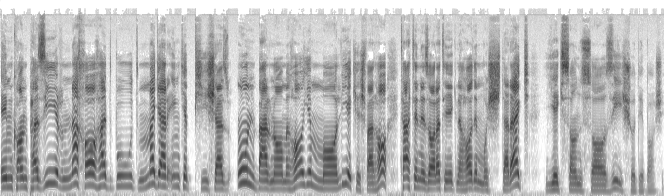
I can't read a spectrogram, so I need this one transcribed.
امکان پذیر نخواهد بود مگر اینکه پیش از اون برنامه های مالی کشورها تحت نظارت یک نهاد مشترک یکسانسازی شده باشه.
